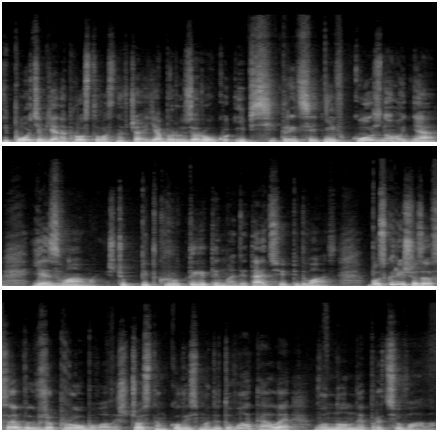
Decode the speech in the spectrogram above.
І потім я не просто вас навчаю, я беру за руку і всі 30 днів кожного дня я з вами, щоб підкрутити медитацію під вас. Бо, скоріше за все, ви вже пробували щось там колись медитувати, але воно не працювало.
